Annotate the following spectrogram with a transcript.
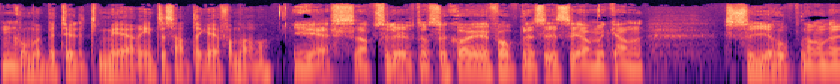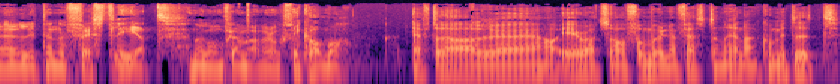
mm. kommer betydligt mer intressanta grejer framöver. Yes, absolut. Och så ska vi förhoppningsvis se om vi kan sy ihop någon uh, liten festlighet någon gång framöver också. Det kommer efter det här eh, har erat så har förmodligen festen redan kommit ut.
